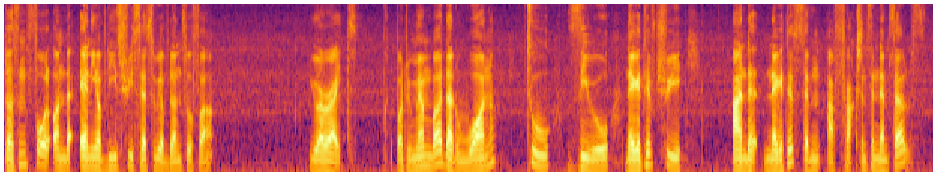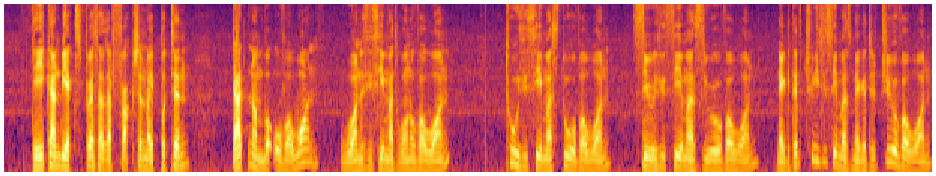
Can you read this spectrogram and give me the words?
doesn't fall under any of these three sets we have done so far. You are right. But remember that 1, 2, 0, negative 3, and negative 7 are fractions in themselves. They can be expressed as a fraction by putting that number over 1. 1 is the same as 1 over 1. 2 is the same as 2 over 1. 0 is the same as 0 over 1. Negative 3 is the same as negative 3 over 1.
